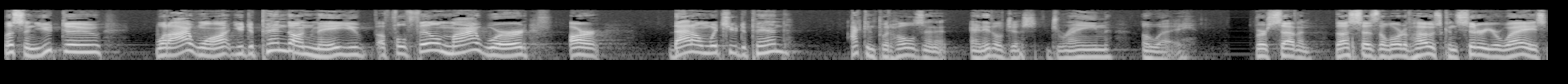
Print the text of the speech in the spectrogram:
Listen, you do what I want, you depend on me, you uh, fulfill my word, or that on which you depend, I can put holes in it and it'll just drain away. Verse 7 Thus says the Lord of hosts, consider your ways.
